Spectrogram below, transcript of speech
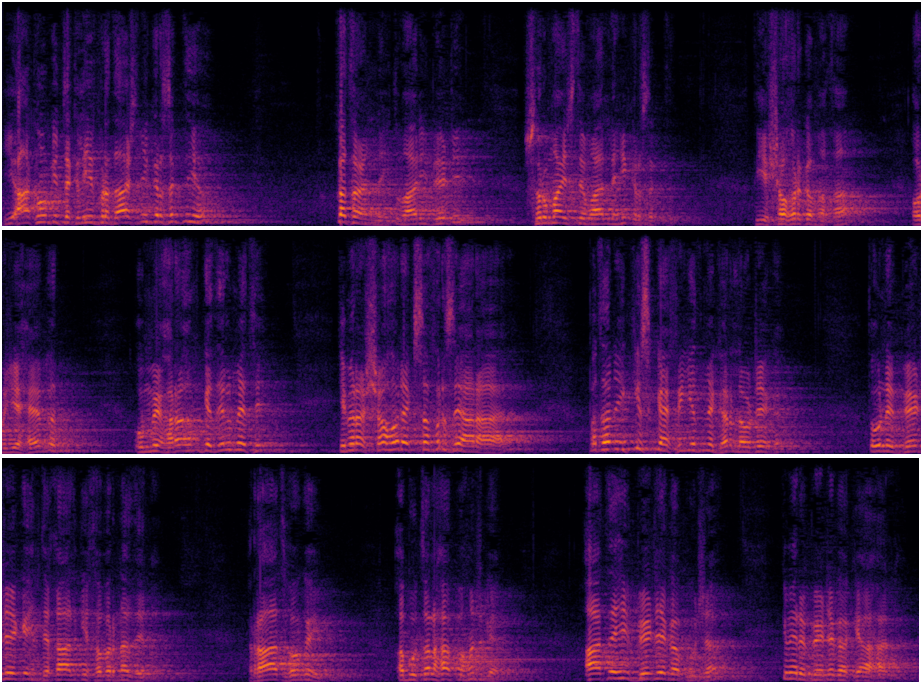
یہ آنکھوں کی تکلیف برداشت نہیں کر سکتی ہو۔ قطع نہیں، تمہاری بیٹی سرما استعمال نہیں کر سکتی۔ تو یہ شوہر کا مقام اور یہ حیبت ام حرام کے دل میں تھی کہ میرا شوہر ایک سفر سے آ رہا ہے۔ پتہ نہیں کس کیفیت میں گھر لوٹے گا۔ تو انہیں بیٹے کے انتقال کی خبر نہ دینا۔ رات ہو گئی، ابو طلحہ پہنچ گئے۔ آتے ہی بیٹے کا پوچھا کہ میرے بیٹے کا کیا حال ہے؟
